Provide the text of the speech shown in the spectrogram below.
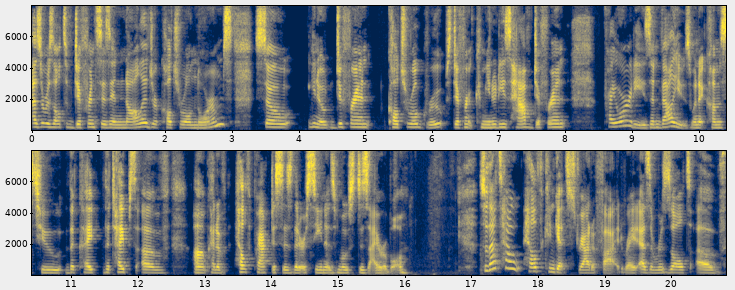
as a result of differences in knowledge or cultural norms so you know different cultural groups different communities have different priorities and values when it comes to the the types of um, kind of health practices that are seen as most desirable so that's how health can get stratified, right, as a result of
